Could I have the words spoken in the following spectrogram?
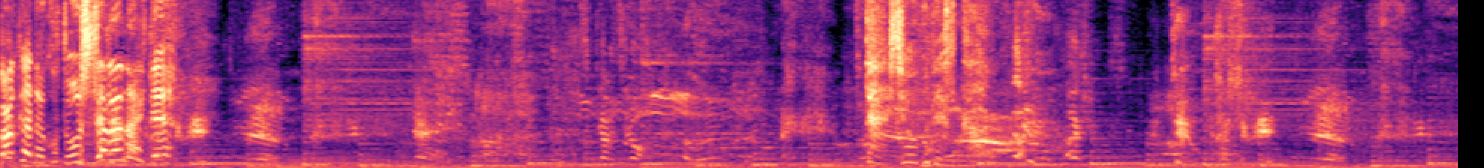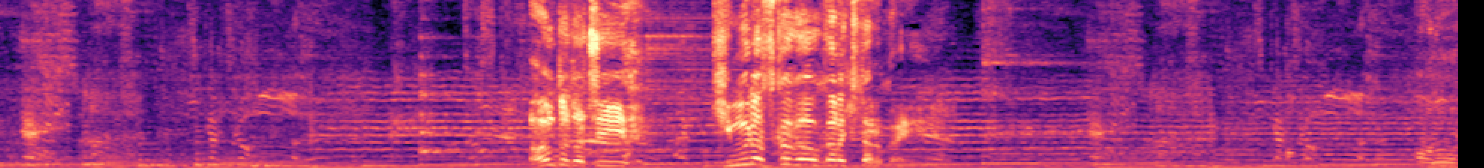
バカなことおっしゃらないで。大丈夫ですか？あんたたち木村塚側から来たのかい？あの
